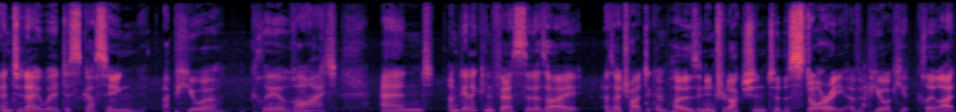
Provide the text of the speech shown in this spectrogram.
And today we're discussing a pure, clear light. And I'm going to confess that as I as I tried to compose an introduction to the story of A Pure Clear Light,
